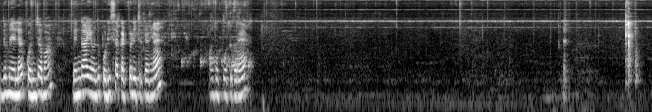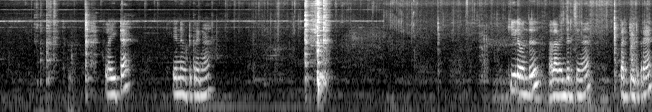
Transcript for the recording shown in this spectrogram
இது மேலே கொஞ்சமாக வெங்காயம் வந்து பொடிசாக கட் பண்ணி வச்சுருக்கேங்க. அதை போட்டுக்கிறேன். லைட்டாக எண்ணெய் விட்டுக்கிறேங்க. கீழே வந்து நல்லா வெந்துருச்சுங்க. பரட்டி விட்டுக்கிறேன்.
